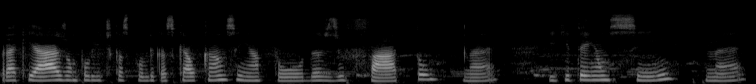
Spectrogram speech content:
para que hajam políticas públicas que alcancem a todas de fato, né, e que tenham sim, né,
